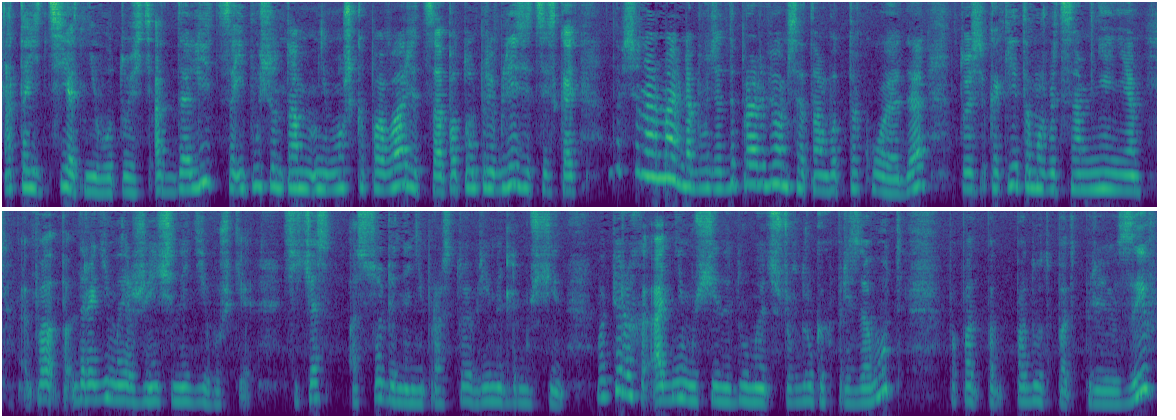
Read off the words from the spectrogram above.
отойти от него, то есть отдалиться, и пусть он там немножко поварится, а потом приблизиться и сказать, да все нормально будет, да прорвемся там вот такое, да. То есть какие-то, может быть, сомнения, дорогие мои женщины и девушки. Сейчас особенно непростое время для мужчин. Во-первых, одни мужчины думают, что вдруг их призовут, попадут под призыв.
